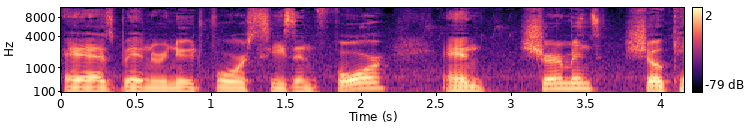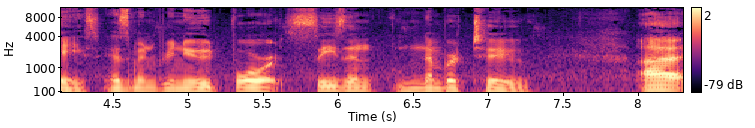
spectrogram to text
has been renewed for season four, and Sherman's Showcase has been renewed for season number two. Uh,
